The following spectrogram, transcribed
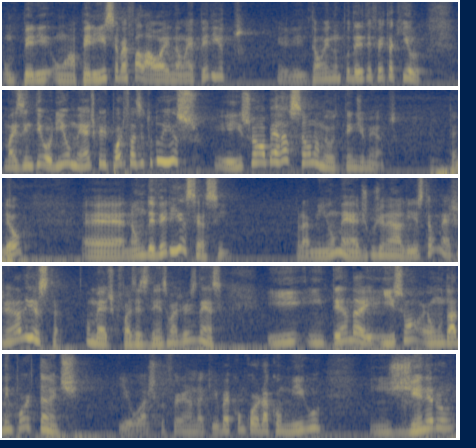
um peri- uma perícia vai falar, olha, ele não é perito. Ele- então ele não poderia ter feito aquilo. Mas em teoria o médico ele pode fazer tudo isso. E isso é uma aberração no meu entendimento. Entendeu? É, não deveria ser assim. Para mim, um médico generalista é um médico generalista. O médico que faz residência é um médico de residência. E entenda aí, isso é um dado importante. E eu acho que o Fernando aqui vai concordar comigo em gênero,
